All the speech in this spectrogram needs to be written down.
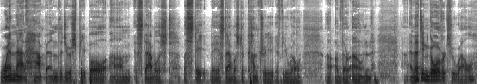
when that happened, the Jewish people um, established a state. They established a country, if you will, uh, of their own. And that didn't go over too well.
